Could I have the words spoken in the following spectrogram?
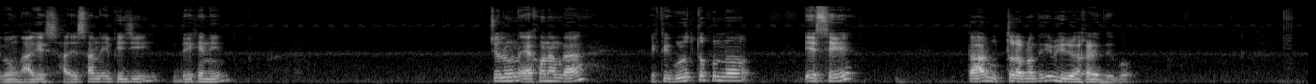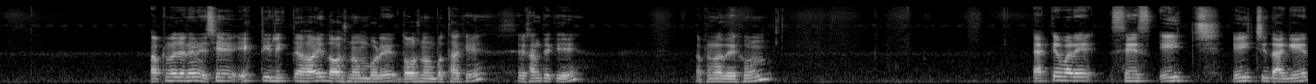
এবং আগে সাজেশান এপিজি দেখে নিন। চলুন, এখন আমরা একটি গুরুত্বপূর্ণ এসে তার উত্তর আপনাদেরকে ভিডিও আকারে দেব। আপনারা জানেন এসে একটি লিখতে হয়, দশ নম্বরে, দশ নম্বর থাকে। সেখান থেকে আপনারা দেখুন একেবারে শেষ এইচ এইচ দাগের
